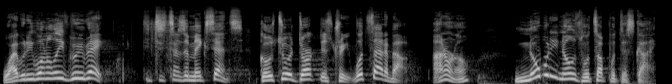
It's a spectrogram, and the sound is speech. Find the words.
Why would he want to leave Green Bay? It just doesn't make sense. Goes to a darkness retreat. What's that about? I don't know. Nobody knows what's up with this guy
